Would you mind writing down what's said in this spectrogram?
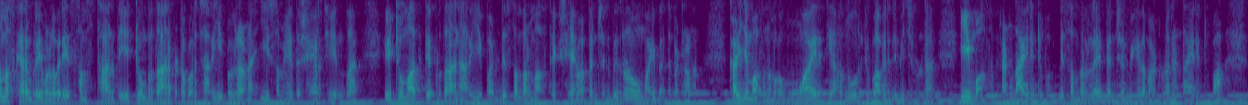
നമസ്കാരം പ്രിയമുള്ളവരെ. സംസ്ഥാനത്തെ ഏറ്റവും പ്രധാനപ്പെട്ട കുറച്ച് അറിയിപ്പുകളാണ് ഈ സമയത്ത് ഷെയർ ചെയ്യുന്നത്. ഏറ്റവും ആദ്യത്തെ പ്രധാന അറിയിപ്പ് ഡിസംബർ മാസത്തെ ക്ഷേമ പെൻഷൻ വിതരണവുമായി ബന്ധപ്പെട്ടാണ്. കഴിഞ്ഞ മാസം നമുക്ക് മൂവായിരത്തി അറുന്നൂറ് രൂപ വരെ ലഭിച്ചിട്ടുണ്ട്. ഈ മാസം രണ്ടായിരം രൂപ. ഡിസംബറിലെ പെൻഷൻ വിഹിതമായിട്ടുള്ള രണ്ടായിരം രൂപ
